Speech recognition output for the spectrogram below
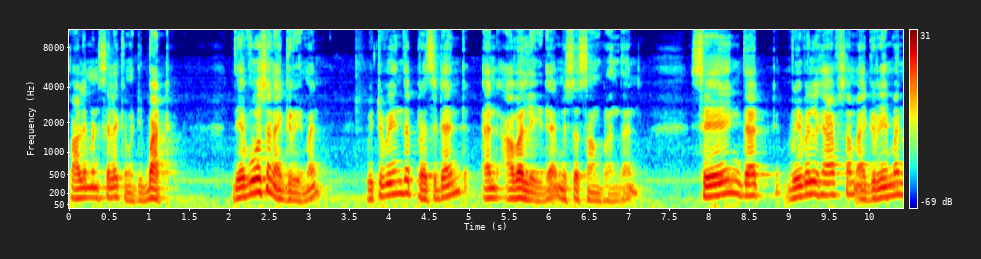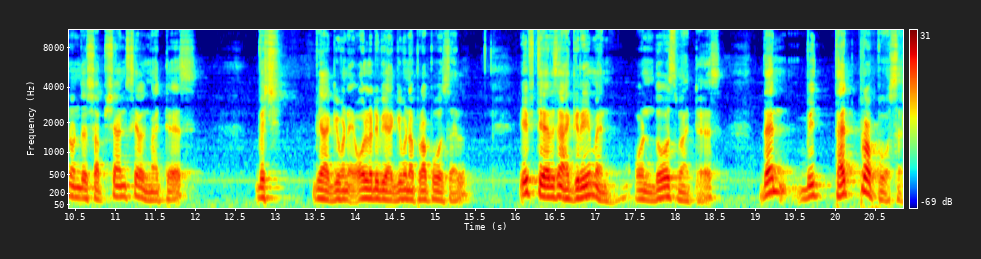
Parliament Select Committee, but there was an agreement between the President and our leader, Mr. Sampanthan, saying that we will have some agreement on the substantial matters, which we are given, already we are given a proposal. If there is an agreement on those matters, then with that proposal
